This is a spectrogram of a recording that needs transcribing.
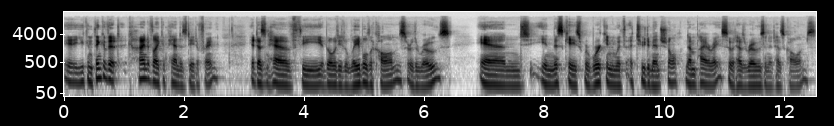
Eh, you can think of it kind of like a pandas data frame. It doesn't have the ability to label the columns or the rows. And in this case, we're working with a two-dimensional NumPy array, so it has rows and it has columns.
